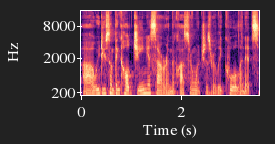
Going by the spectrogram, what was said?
Uh, we do something called Genius Hour in the classroom, which is really cool, and it's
